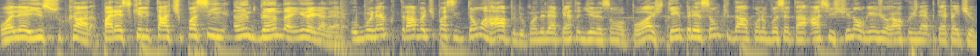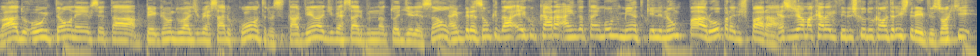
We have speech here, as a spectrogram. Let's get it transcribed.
Olha isso, cara. Parece que ele tá, tipo assim, andando ainda, galera. O boneco trava, tipo assim, tão rápido quando ele aperta a direção oposta, que a impressão que dá quando você tá assistindo alguém jogar com o Snap Tap ativado, ou então, né, você tá pegando o adversário contra, você tá vendo o adversário vindo na tua direção, a impressão que dá é que o cara ainda tá em movimento, que ele não parou pra disparar. Essa já é uma característica do Counter-Strafe, só que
